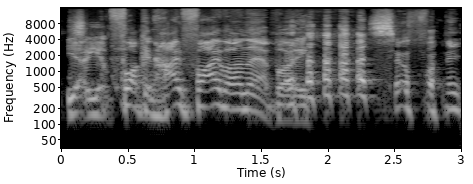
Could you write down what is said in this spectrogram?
yeah yeah fucking high five on that, buddy. That's so funny.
